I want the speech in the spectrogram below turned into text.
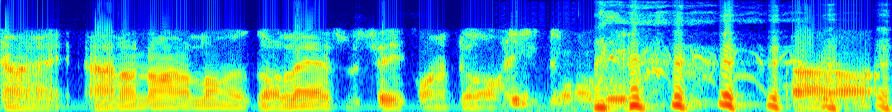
giant. I don't know how long it's gonna last with Saquon doing what he's doing. With. uh,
